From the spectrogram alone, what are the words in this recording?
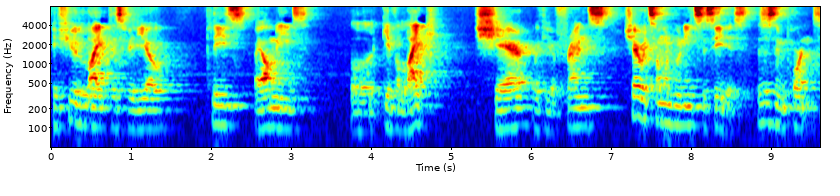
if you like this video, please, by all means, give a like, share with your friends, share with someone who needs to see this. This is important.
